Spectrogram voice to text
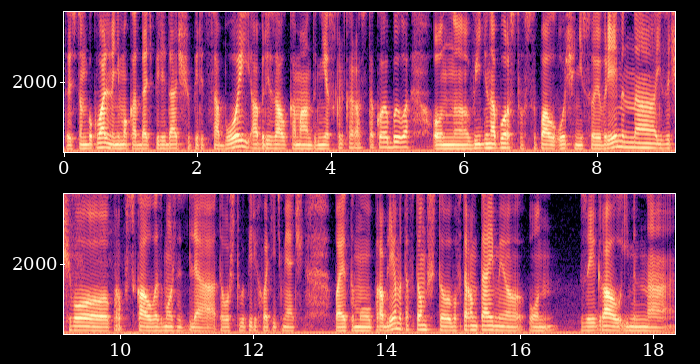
То есть он буквально не мог отдать передачу перед собой, обрезал команду несколько раз, такое было. Он э, в единоборство вступал очень несвоевременно, из-за чего пропускал возможность для того, чтобы перехватить мяч. Поэтому проблема-то в том, что во втором тайме он заиграл именно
